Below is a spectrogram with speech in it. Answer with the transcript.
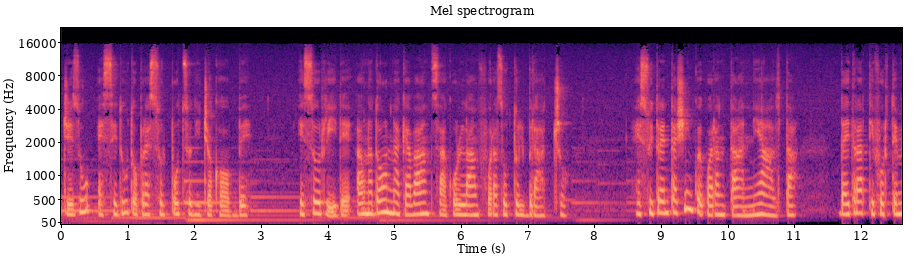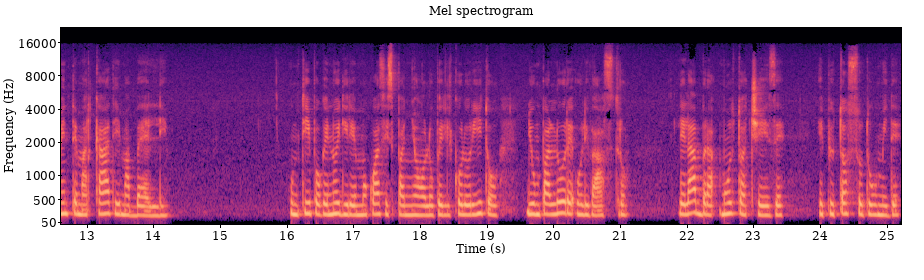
Gesù è seduto presso il pozzo di Giacobbe e sorride a una donna che avanza con l'anfora sotto il braccio. È sui 35-40 anni, alta, dai tratti fortemente marcati ma belli. Un tipo che noi diremmo quasi spagnolo per il colorito di un pallore olivastro, le labbra molto accese e piuttosto tumide,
